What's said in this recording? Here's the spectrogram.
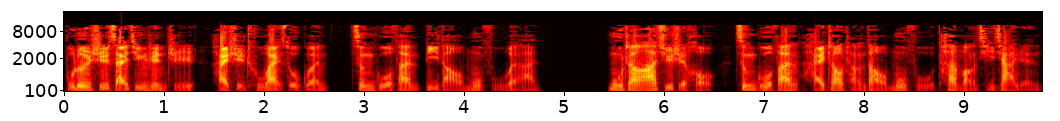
不论是在京任职还是出外做官，曾国藩必到幕府问安。穆彰阿去世后，曾国藩还照常到幕府探望其家人，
